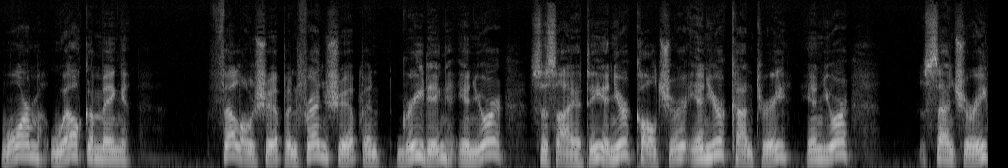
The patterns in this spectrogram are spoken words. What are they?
warm, welcoming fellowship and friendship and greeting in your society, in your culture, in your country, in your century,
